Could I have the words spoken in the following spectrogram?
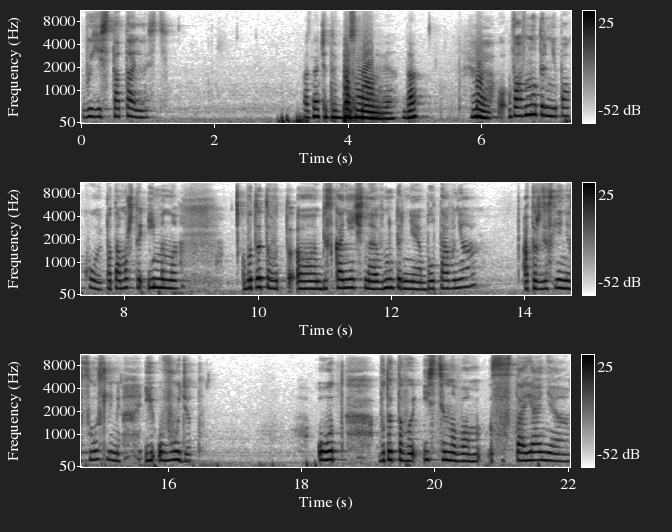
вы есть тотальность. А значит, в безмолвии, да? Ну. Во внутренний покой, потому что именно вот эта вот э, бесконечная внутренняя болтовня, отождествление с мыслями и уводит от вот этого истинного состояния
